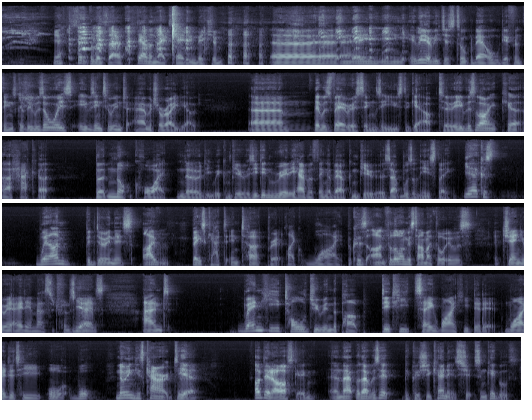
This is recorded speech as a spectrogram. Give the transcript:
Yeah. Simple as that. Down the next head in Mitcham. Uh, he, he, you know, we just talked about all different things because he was always he was into into amateur radio. Um, there was various things he used to get up to. He was like a, a hacker, but not quite nerdy with computers. He didn't really have a thing about computers. That wasn't his thing. Yeah, because when I've been doing this, I hmm. basically had to interpret like why. Because I, hmm. for the longest time, I thought it was a genuine alien message from Yeah. And when he told you in the pub, did he say why he did it? Why did he, or what? Knowing his character, Yeah. I did ask him, and that that was it because she can. It's shits and giggles.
